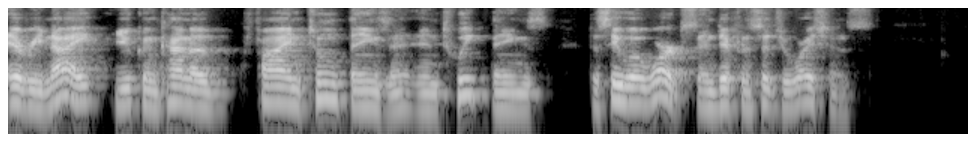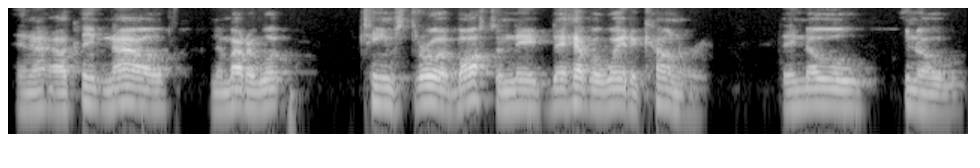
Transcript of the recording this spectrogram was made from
every night, you can kind of fine tune things and, and tweak things to see what works in different situations. And I, I think now, no matter what teams throw at Boston, they they have a way to counter it. They know, you know,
